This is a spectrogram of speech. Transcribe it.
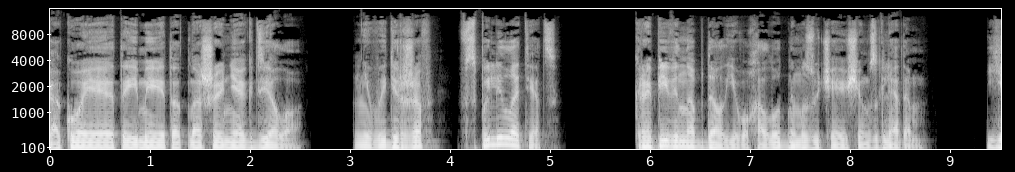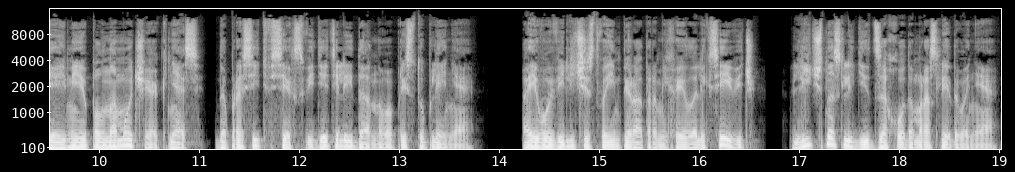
«Какое это имеет отношение к делу?» Не выдержав, вспылил отец. Крапивин обдал его холодным изучающим взглядом. «Я имею полномочия, князь, допросить всех свидетелей данного преступления, а его величество император Михаил Алексеевич лично следит за ходом расследования.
